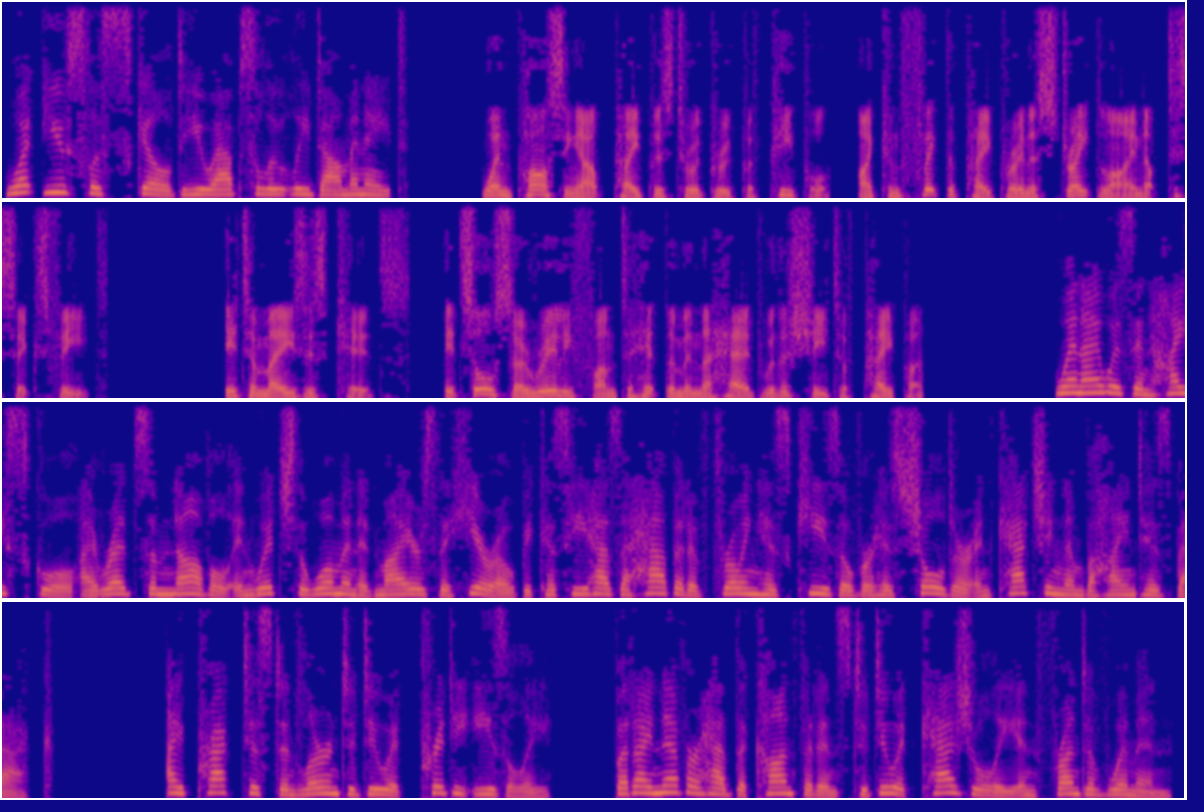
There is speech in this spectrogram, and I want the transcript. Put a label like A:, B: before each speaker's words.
A: What useless skill do you absolutely dominate?
B: When passing out papers to a group of people, I can flick the paper in a straight line up to six feet. It amazes kids. It's also really fun to hit them in the head with a sheet of paper.
A: When I was in high school I read some novel in which the woman admires the hero because he has a habit of throwing his keys over his shoulder and catching them behind his back. I practiced and learned to do it pretty easily. But I never had the confidence to do it casually in front of women.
